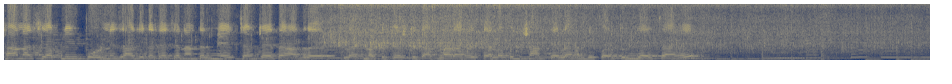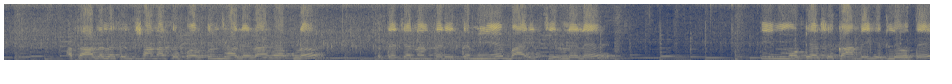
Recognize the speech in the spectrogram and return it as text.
छान अशी आपली फोडणी झाली का त्याच्यानंतर मी एक चमचा इथं अद्रक लसणाची पेस्ट टाकणार आहे. त्याला पण छान तेलामध्ये परतून घ्यायचं आहे. आता आलं लसूण छान असं परतून झालेलं आहे आपलं. तर त्याच्यानंतर इथं मी बारीक चिरलेले तीन मोठे असे कांदे घेतले होते.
